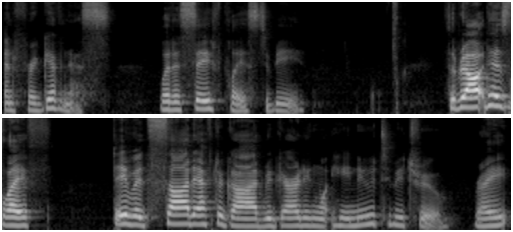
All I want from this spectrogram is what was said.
and forgiveness. What a safe place to be. Throughout his life, David sought after God regarding what he knew to be true, right?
